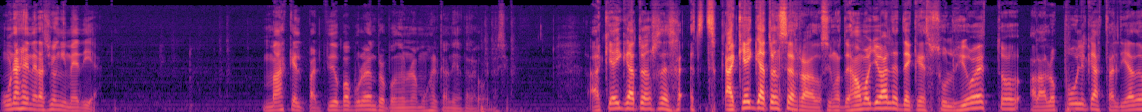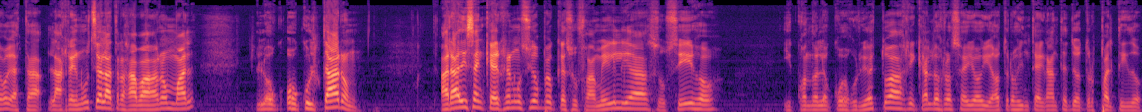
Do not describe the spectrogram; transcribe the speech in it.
Una generación y media. Más que el Partido Popular en proponer una mujer candidata a la gobernación. Aquí hay gato, aquí hay gato encerrado. Si nos dejamos llevar desde que surgió esto a la luz pública hasta el día de hoy, hasta la renuncia la trabajaron mal, lo ocultaron. Ahora dicen que él renunció porque su familia, sus hijos, y cuando le ocurrió esto a Ricardo Rosselló y a otros integrantes de otros partidos,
